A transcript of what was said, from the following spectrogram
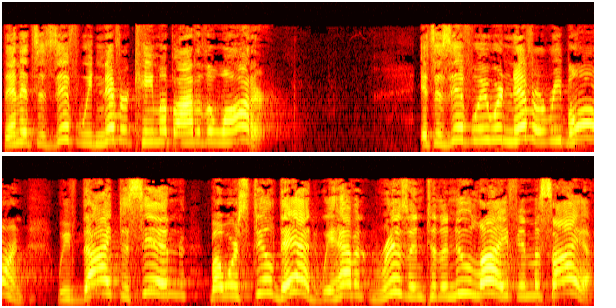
then it's as if we never came up out of the water. It's as if we were never reborn. We've died to sin, but we're still dead. We haven't risen to the new life in Messiah.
